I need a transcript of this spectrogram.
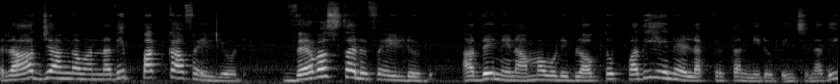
రాజ్యాంగం అన్నది పక్కా ఫెయిల్యూర్డ్ వ్యవస్థలు ఫెయిల్యూర్డ్. అదే నేను అమ్మ ఒడి బ్లాగ్తో పదిహేనేళ్ళ క్రితం నిరూపించినది.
